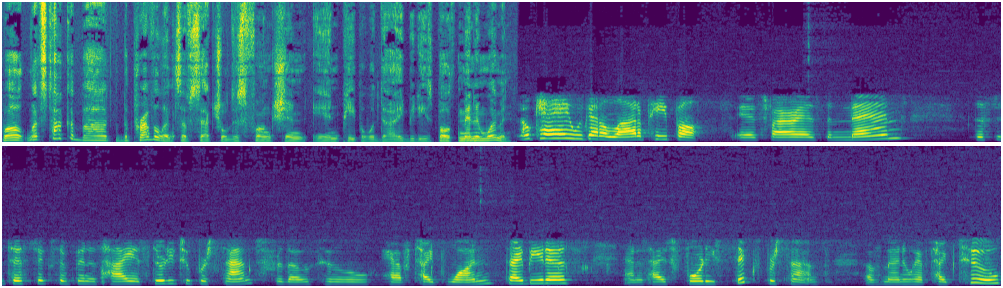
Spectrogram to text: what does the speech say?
Well, let's talk about the prevalence of sexual dysfunction in people with diabetes, both men and women. Okay, we've got a lot of people. As far as the men, the statistics have been as high as 32% for those who have type 1 diabetes and as high as 46% of men who have type 2.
